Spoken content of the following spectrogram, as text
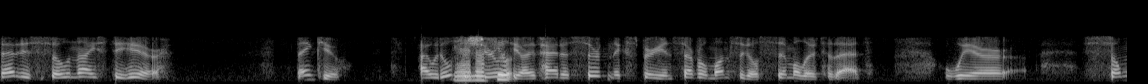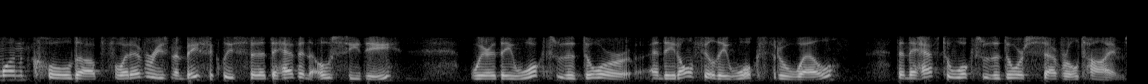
That is so nice to hear. Thank you. I would also yeah, share with you, I've had a certain experience several months ago similar to that, where someone called up for whatever reason and basically said that they have an OCD where they walk through the door and they don't feel they walk through well, then they have to walk through the door several times.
